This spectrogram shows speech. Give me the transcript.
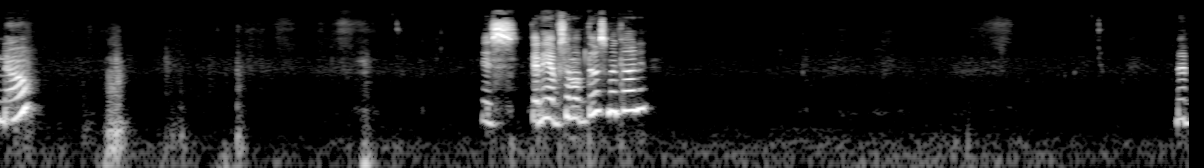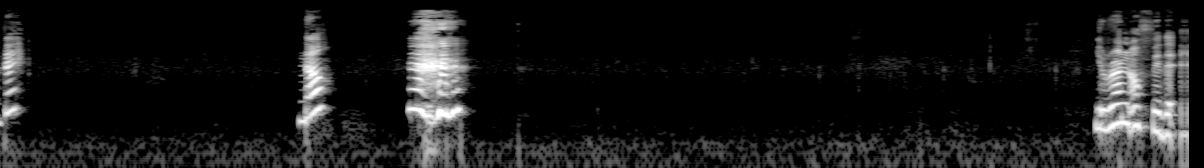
no? Can I have some of those, my darling? Baby? No? you run off with it.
